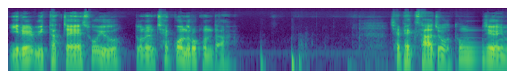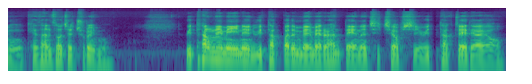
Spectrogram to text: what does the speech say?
이를 위탁자의 소유 또는 채권으로 본다. 제104조 통지 의무, 계산서 제출 의무 위탁 매매인은 위탁받은 매매를 한 때에는 지체 없이 위탁자에 대하여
